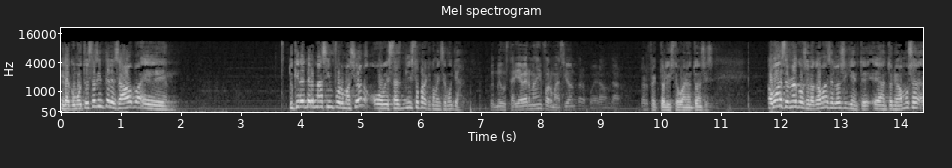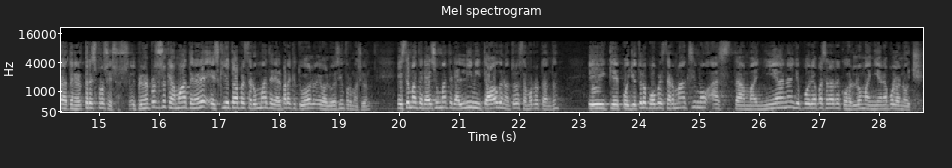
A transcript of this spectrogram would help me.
mira, como tú estás interesado, eh, ¿tú quieres ver más información o estás listo para que comencemos ya? Pues me gustaría ver más información para poder ahondar. Perfecto, listo. Bueno, entonces, vamos a hacer una cosa. Lo que vamos a hacer es lo siguiente, eh, Antonio. Vamos a, tener tres procesos. El primer proceso que vamos a tener es que yo te voy a prestar un material para que tú evalúes información. Este material es un material limitado que nosotros estamos rotando y que pues yo te lo puedo prestar máximo hasta mañana. Yo podría pasar a recogerlo mañana por la noche.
